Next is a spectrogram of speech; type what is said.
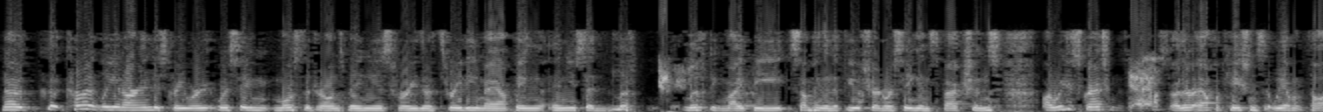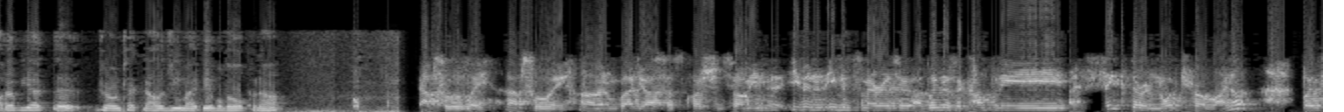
Now, c- currently in our industry, we're, we're seeing most of the drones being used for either 3D mapping, and you said lift, lifting might be something in the future, and we're seeing inspections. Are we just scratching the surface? Are there applications that we haven't thought of yet that drone technology might be able to open up? Absolutely, absolutely, um, and I'm glad you asked this question. So, I mean, even even some areas. I believe there's a company. I think they're in North Carolina, but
